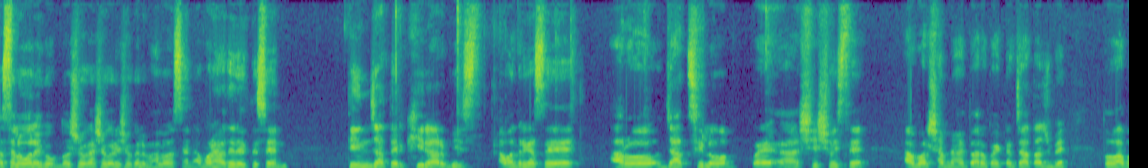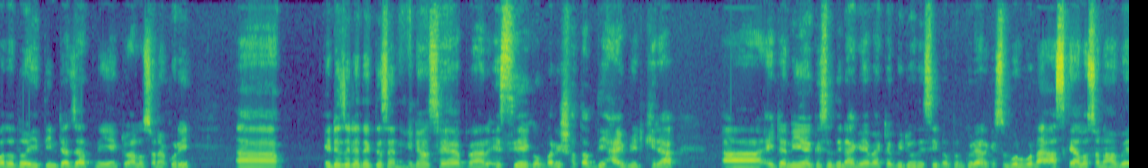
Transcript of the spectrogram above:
আসসালামু আলাইকুম। দর্শক, আশা করি সকালে ভালো আছেন। আমার হাতে দেখতেছেন তিন জাতের ক্ষীরার বীজ। আমাদের কাছে আরও জাত ছিল শেষ হয়েছে। আবার সামনে হয়তো আরও কয়েকটা জাত আসবে। তো আপাতত এই তিনটা জাত নিয়ে একটু আলোচনা করি। এটা যেটা দেখতেছেন, এটা হচ্ছে আপনার এসিআই কোম্পানির শতাব্দী হাইব্রিড ক্ষীরা। এটা নিয়ে কিছুদিন আগে আমি একটা ভিডিও দিয়েছি নতুন করে আর কিছু বলব না। আজকে আলোচনা হবে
